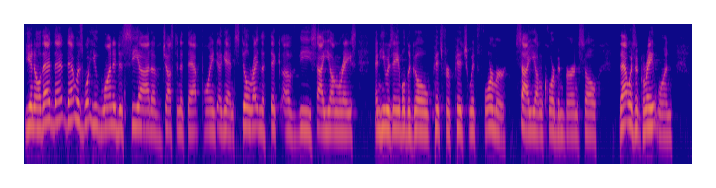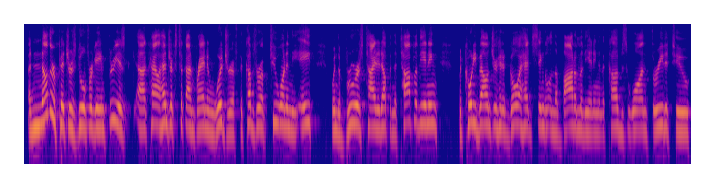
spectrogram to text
you know that that that was what you wanted to see out of Justin at that point. Again, still right in the thick of the Cy Young race, and he was able to go pitch for pitch with former Cy Young Corbin Burnes. So that was a great one. Another pitcher's duel for Game Three is uh, Kyle Hendricks took on Brandon Woodruff. The Cubs were up two one in the eighth when the Brewers tied it up in the top of the inning, but Cody Bellinger hit a go ahead single in the bottom of the inning, and the Cubs won three to two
